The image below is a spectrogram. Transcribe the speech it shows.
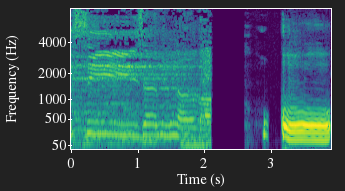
season of all. Ooh,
